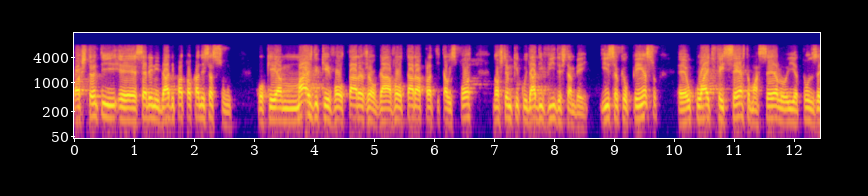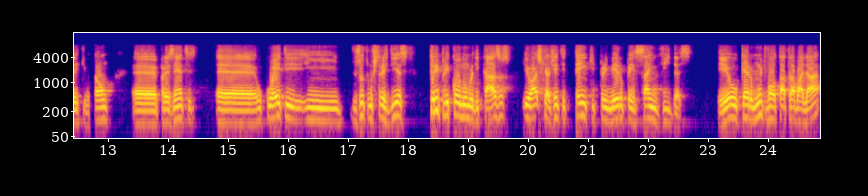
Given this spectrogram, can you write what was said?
bastante é, serenidade para tocar nesse assunto. Porque a mais do que voltar a jogar, voltar a praticar o esporte, nós temos que cuidar de vidas também. Isso é o que eu penso. É, o Kuwait fez certo, o Marcelo e a todos aí que estão é, presentes. É, o Kuwait, em, nos últimos três dias, triplicou o número de casos. Eu acho que a gente tem que primeiro pensar em vidas. Eu quero muito voltar a trabalhar,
